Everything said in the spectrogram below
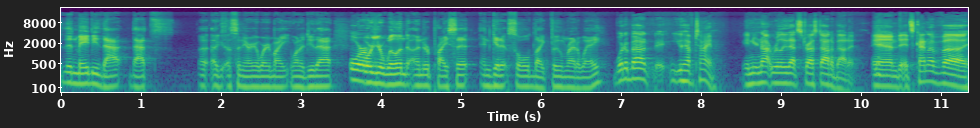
Then maybe that that's a, a- a scenario where you might want to do that, Or- or you're willing to underprice it and get it sold like boom right away. What about uh, you have time and you're not really that stressed out about it, and it's kind of uh,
